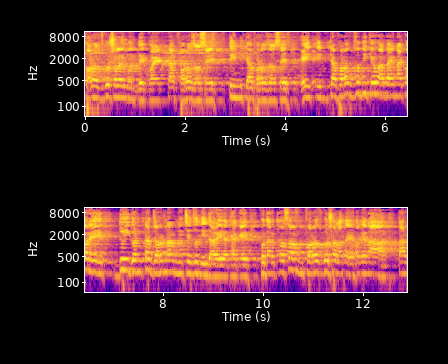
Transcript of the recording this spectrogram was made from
ফরজ গোসলের মধ্যে কয়েকটা ফরজ আছে, তিনটা ফরজ আছে। এই তিনটা ফরজ যদি কেউ আদায় না করে দুই ঘণ্টা ঝর্নার নিচে যদি দাঁড়িয়ে থাকে, খোদার কসম, ফরজ গোসল আদায় হবে না, তার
